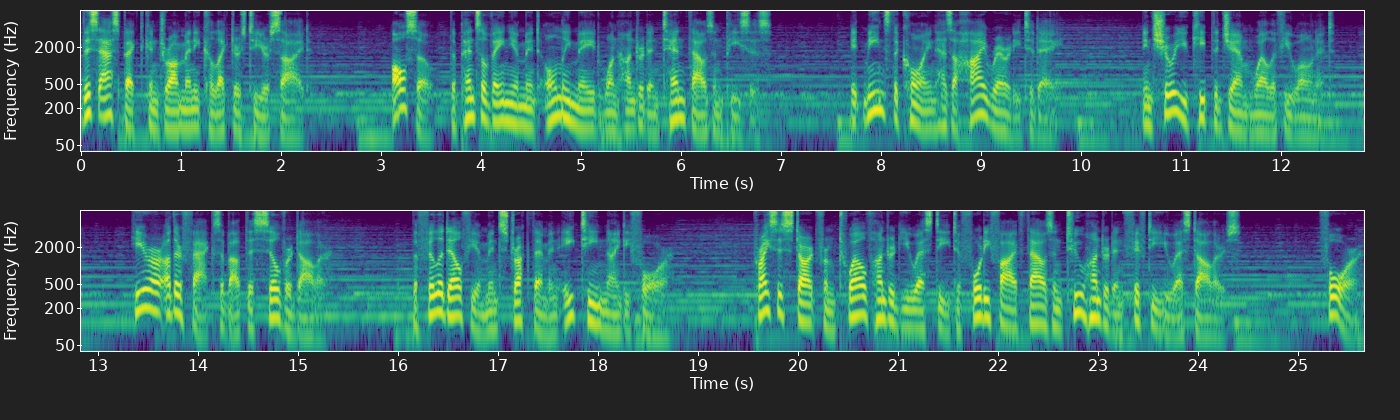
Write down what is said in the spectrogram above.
This aspect can draw many collectors to your side. Also, the Pennsylvania Mint only made 110,000 pieces. It means the coin has a high rarity today. Ensure you keep the gem well if you own it. Here are other facts about this silver dollar. The Philadelphia Mint struck them in 1894. Prices start from 1200 USD to 45,250 US dollars. 4.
